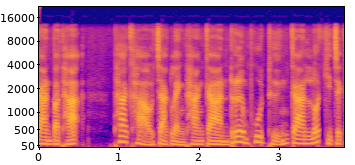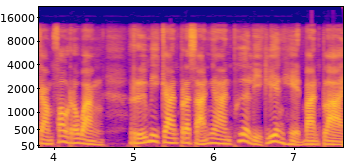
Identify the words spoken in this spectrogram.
การประทะ ถ้าข่าวจากแหล่งทางการเริ่มพูดถึงการลดกิจกรรมเฝ้าระวัง หรือมีการประสานงานเพื่อหลีกเลี่ยงเหตุบานปลาย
